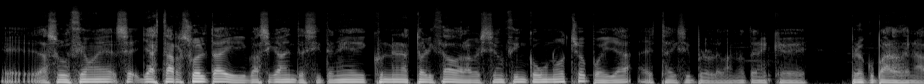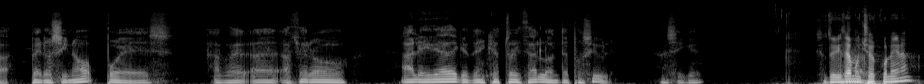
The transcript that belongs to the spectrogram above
Eh, la solución es- ya está resuelta y básicamente si tenéis Cunena actualizado a la versión 518, pues ya estáis sin problema, no tenéis que preocuparos de nada. Pero si no, pues a- haceros a la idea de que tenéis que actualizar lo antes posible. Así que ¿Se utiliza mucho el Cunena?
